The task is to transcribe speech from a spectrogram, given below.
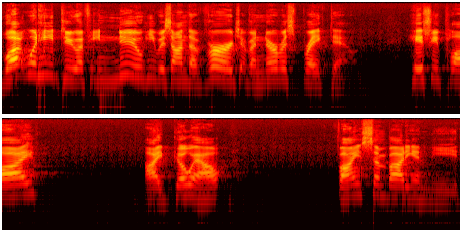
What would he do if he knew he was on the verge of a nervous breakdown? His reply I'd go out, find somebody in need,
